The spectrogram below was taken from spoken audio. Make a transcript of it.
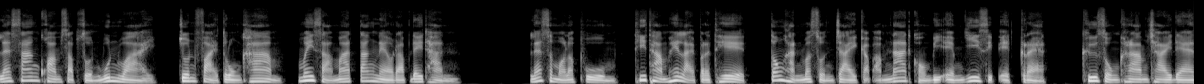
และสร้างความสับสนวุ่นวาย จนฝ่ายตรงข้ามไม่สามารถตั้งแนวรับได้ทัน และสมรภูมิที่ทำให้หลายประเทศต้องหันมาสนใจกับอำนาจของ BM21 แกรดคือสงครามชายแดน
